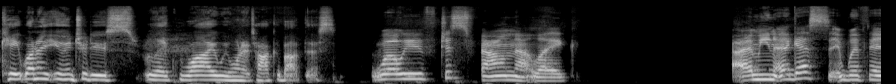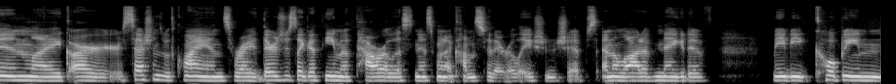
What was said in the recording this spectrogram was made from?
kate why don't you introduce like why we want to talk about this Well, we've just found that like, I mean, I guess within like our sessions with clients, right, there's just like a theme of powerlessness when it comes to their relationships and a lot of negative, maybe coping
